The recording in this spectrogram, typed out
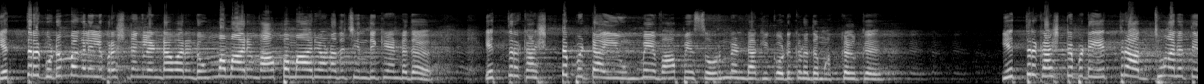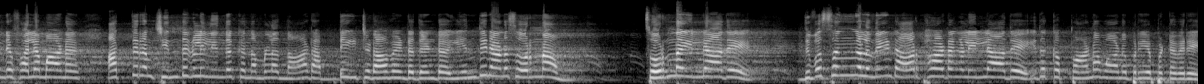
എത്ര കുടുംബങ്ങളിൽ പ്രശ്നങ്ങൾ ഉണ്ടാവാറുണ്ട്? ഉമ്മമാരും വാപ്പമാരും അത് ചിന്തിക്കേണ്ടത്. എത്ര കഷ്ടപ്പെട്ട ഈ ഉമ്മയെ വാപ്പയെ സ്വർണം ഉണ്ടാക്കി കൊടുക്കുന്നത് മക്കൾക്ക്? എത്ര കഷ്ടപ്പെട്ട എത്ര അധ്വാനത്തിന്റെ ഫലമാണ് അത്തരം ചിന്തകളിൽ നിന്നൊക്കെ നമ്മളെ നാട് അപ്ഡേറ്റഡ് ആവേണ്ടതുണ്ട്. എന്തിനാണ് സ്വർണം? സ്വർണം ഇല്ലാതെ ദിവസങ്ങൾ നീണ്ട ആർഭാടങ്ങളില്ലാതെ ഇതൊക്കെ പണമാണ് പ്രിയപ്പെട്ടവരെ.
